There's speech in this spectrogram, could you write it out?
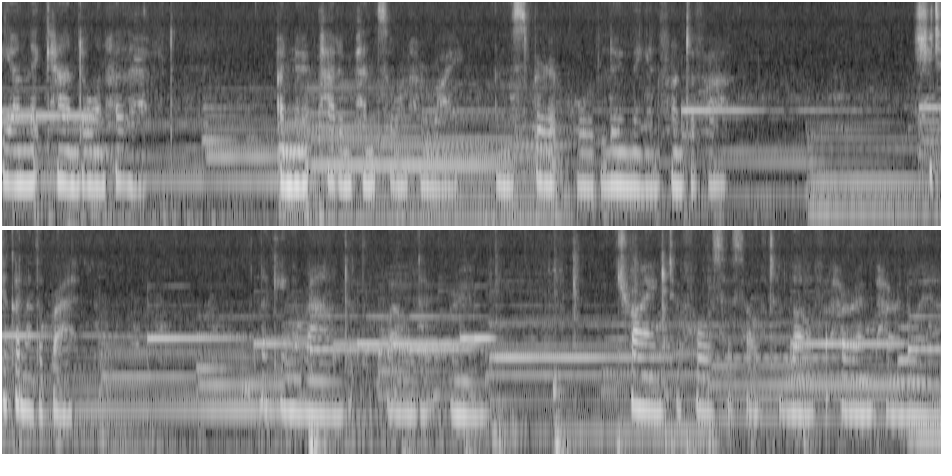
the unlit candle on her left, a notepad and pencil on her right, and the spirit board looming in front of her. She took another breath, looking around at the well lit room, trying to force herself to laugh at her own paranoia.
